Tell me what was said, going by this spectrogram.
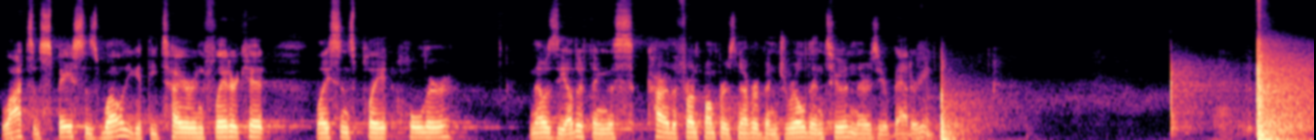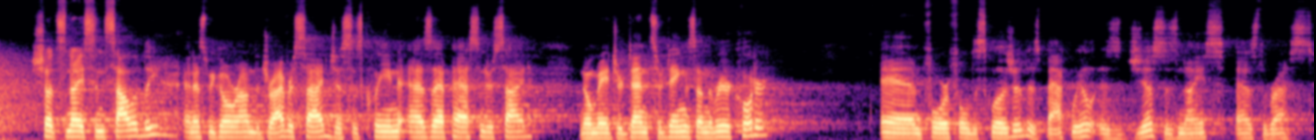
Lots of space as well. You get the tire inflator kit, license plate holder. And that was the other thing. This car, the front bumper has never been drilled into, and there's your battery. Shuts nice and solidly, and as we go around the driver's side, just as clean as that passenger side. No major dents or dings on the rear quarter. And for full disclosure, this back wheel is just as nice as the rest.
